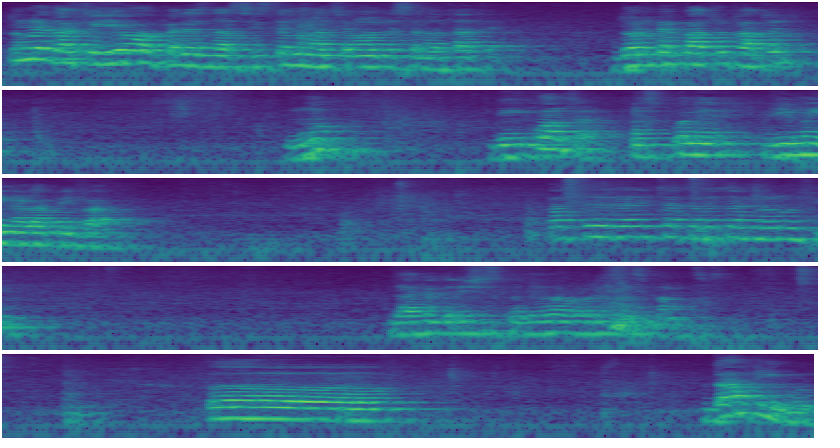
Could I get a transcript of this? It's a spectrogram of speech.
Domnule, dacă eu apelez la Sistemul Național de Sănătate, dorm pe patru paturi? Nu. Din contră, îmi spune, vii mâine la privat. Asta e realitatea de care ne lovim. Dacă greșesc undeva, vă rog să-mi spuneți. Uh, dumping-ul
